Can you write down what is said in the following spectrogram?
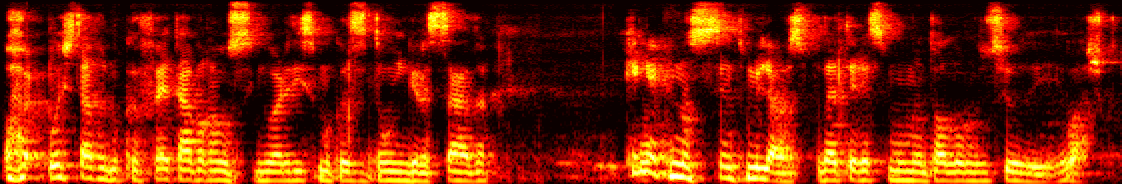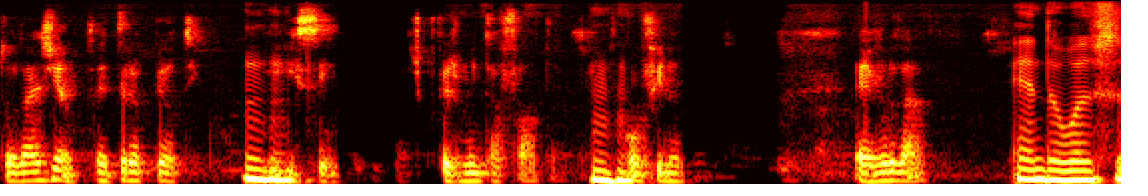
oh, Hoje estava no café, estava lá um senhor e disse uma coisa tão engraçada. Quem é que não se sente melhor se puder ter esse momento ao longo do seu dia? Eu acho que toda a gente é terapêutico. Uhum. E sim, acho que fez muita falta. Uhum. Confinamento. É verdade. Ainda hoje,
